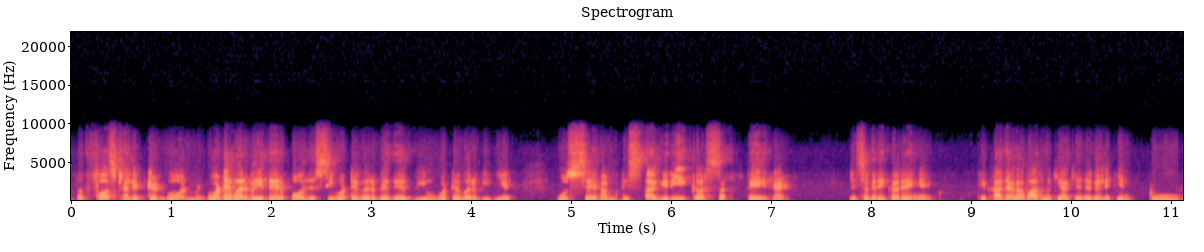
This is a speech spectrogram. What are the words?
The first elected government whatever be their policy whatever be their view whatever be ये, उससे हम डिसअग्री कर सकते हैं। डिसअग्री करेंगे। देखा जाएगा बाद में क्या किया जाएगा, लेकिन टू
